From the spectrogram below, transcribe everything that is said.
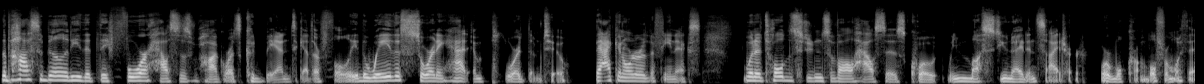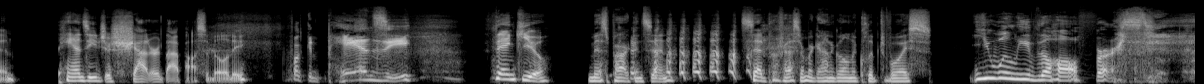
the possibility that the four houses of Hogwarts could band together fully, the way the sorting hat implored them to. Back in Order of the Phoenix, when it told the students of all houses, quote, we must unite inside her or we'll crumble from within. Pansy just shattered that possibility. Fucking pansy. Thank you, Miss Parkinson, said Professor McGonagall in a clipped voice. You will leave the hall first.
